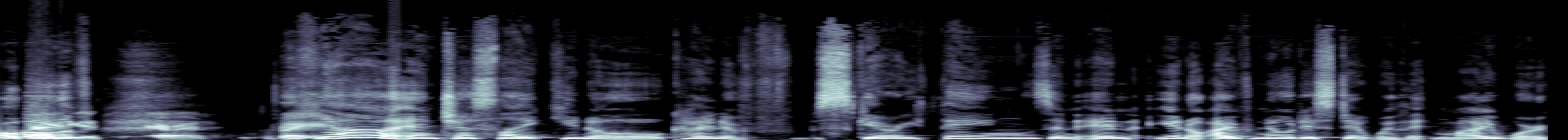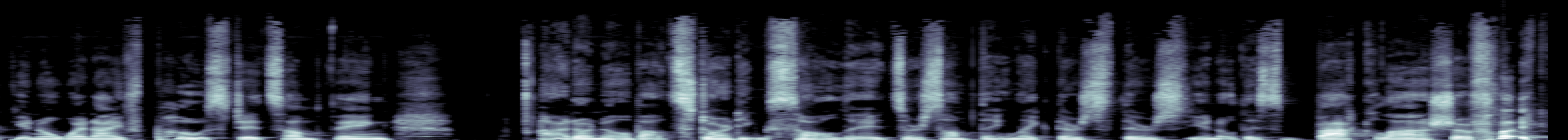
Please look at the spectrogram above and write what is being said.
all of right yeah and just like you know kind of scary things and and you know i've noticed it with my work you know when i've posted something I don't know about starting solids or something like there's there's you know this backlash of like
